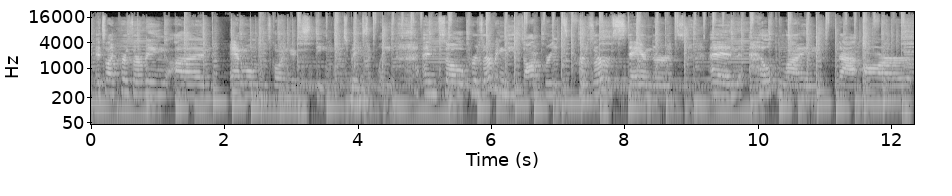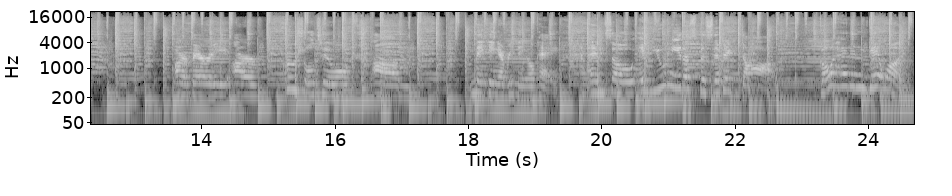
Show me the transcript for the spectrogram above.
It's like preserving an animal who's going extinct, basically. And so preserving these dog breeds preserve standards and helplines that are are very are crucial to um, making everything okay. And so if you need a specific dog, go ahead and get one.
